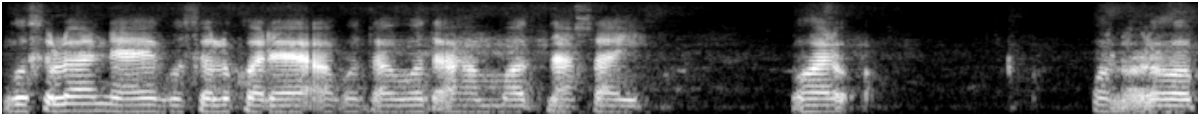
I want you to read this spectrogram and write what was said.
গোসলের ন্যায় গোসল করে আবু দাউদ, আহমদ, নাসাই উহার অনুরূপ।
